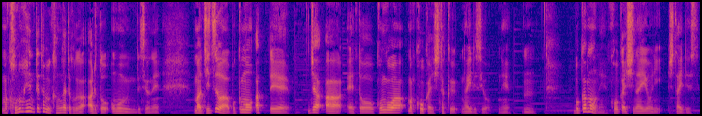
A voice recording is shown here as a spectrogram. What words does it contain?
まあこの辺って多分考えたことがあると思うんですよね。まあ実は僕もあってじゃあえっ、と今後は、まあ、後悔したくないですよね。うん。僕はもうね後悔しないようにしたいです。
